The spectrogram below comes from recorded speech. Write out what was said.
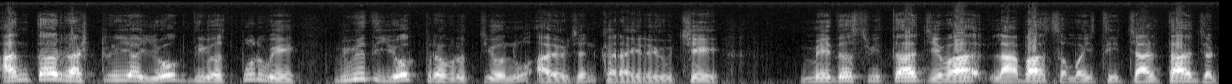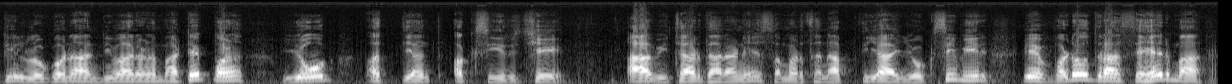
આંતરરાષ્ટ્રીય યોગ દિવસ પૂર્વે વિવિધ યોગ પ્રવૃત્તિઓનું આયોજન કરાઈ રહ્યું છે. મેદસ્વીતા જેવા લાંબા સમયથી ચાલતા જટિલ રોગોના નિવારણ માટે પણ યોગ અત્યંત અક્ષીર છે. આ વિચારધારાને સમર્થન આપતી આ યોગ શિબિર એ વડોદરા શહેરમાં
